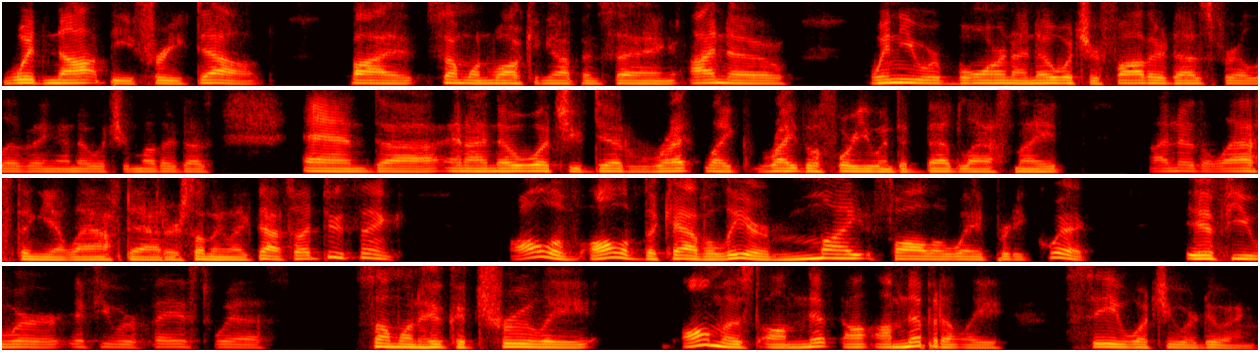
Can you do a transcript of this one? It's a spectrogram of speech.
would not be freaked out by someone walking up and saying, "I know when you were born. I know what your father does for a living. I know what your mother does, and uh, and I know what you did right like right before you went to bed last night. I know the last thing you laughed at or something like that. So I do think all of all of the Cavalier might fall away pretty quick if you were if you were faced with someone who could truly almost omnip- omnipotently see what you were doing.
